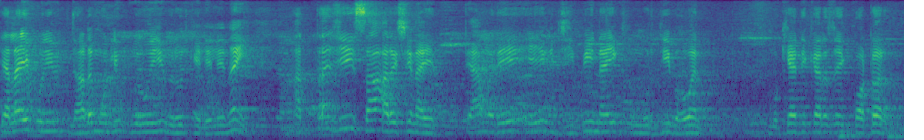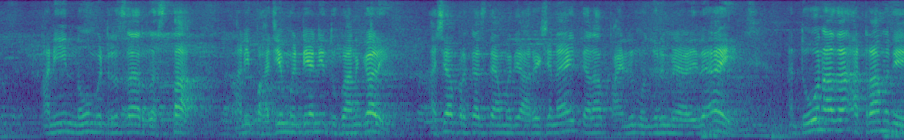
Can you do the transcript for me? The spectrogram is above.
त्यालाही कोणी झाडं मोडली कोणीही विरोध केलेले नाही. आत्ता जी सहा आरक्षण आहेत त्यामध्ये एक जी पी नाईक मूर्ती भवन मुख्याधिकाऱ्याचं एक क्वार्टर आणि नऊ मीटरचा रस्ता आणि भाजी मंडी आणि दुकानगाळे अशा प्रकारचं त्यामध्ये आरक्षण आहे. त्याला फायनल मंजुरी मिळालेली आहे. आणि दोन हजार अठरामध्ये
